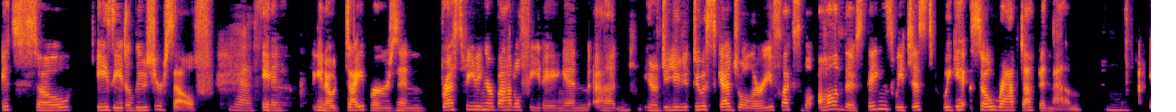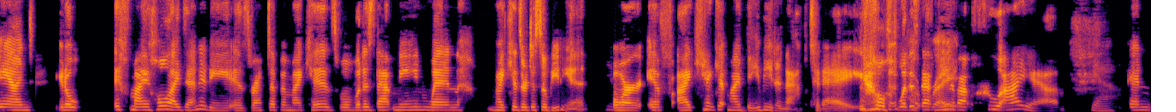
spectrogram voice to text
it's so easy to lose yourself Yes. in you know diapers and breastfeeding or bottle feeding and um, you know do you do a schedule or are you flexible all of those things we just we get so wrapped up in them Mm. and you know if my whole identity is wrapped up in my kids well what does that mean when my kids are disobedient Yeah. or if i can't get my baby to nap today you know what does that Right. mean about who i am yeah. and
